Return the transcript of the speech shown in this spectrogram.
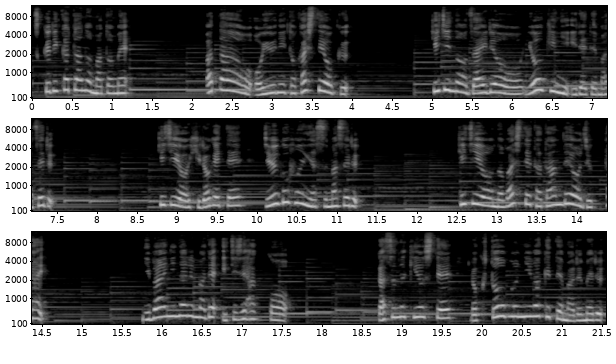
作り方のまとめバターをお湯に溶かしておく。生地の材料を容器に入れて混ぜる。生地を広げて15分休ませる。生地を伸ばして畳んでを10回。2倍になるまで一次発酵。ガス抜きをして6等分に分けて丸める。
